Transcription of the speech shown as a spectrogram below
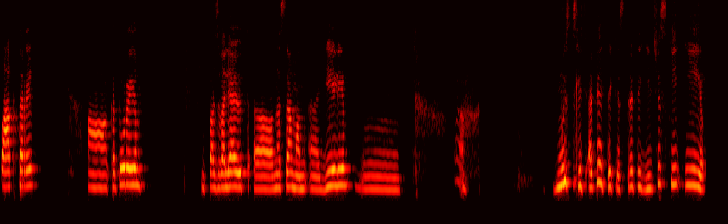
факторы, а, которые позволяют а, на самом а, деле мыслить опять-таки стратегически и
